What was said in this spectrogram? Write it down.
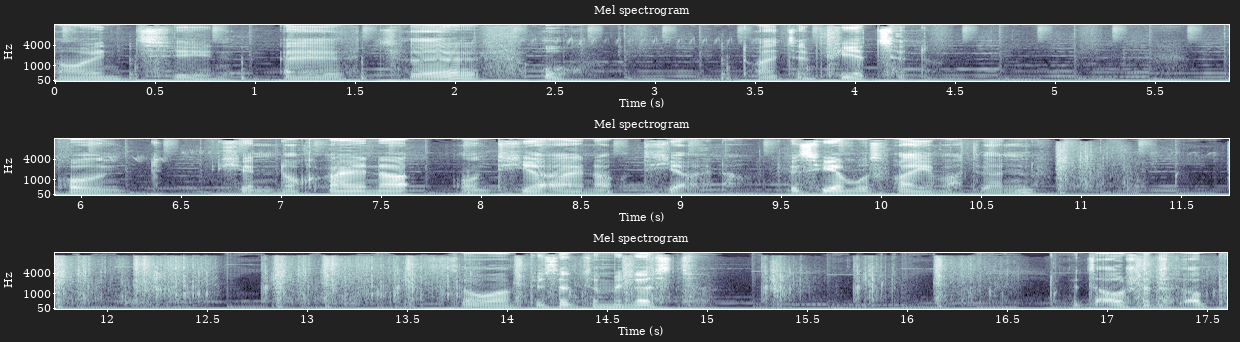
9, 10, 11, 12. Oh. 13, 14. Und hier noch einer und hier einer und hier einer. Bis hier muss freigemacht werden. So, ein bisschen zumindest. Jetzt ausschaut, als ob.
